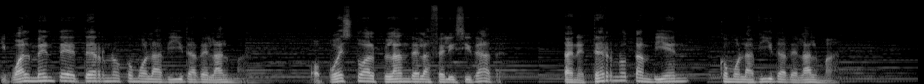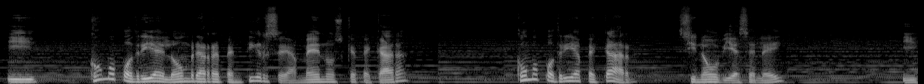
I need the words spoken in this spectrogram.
igualmente eterno como la vida del alma, opuesto al plan de la felicidad, tan eterno también como la vida del alma. ¿Y cómo podría el hombre arrepentirse a menos que pecara? ¿Cómo podría pecar si no hubiese ley? ¿Y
